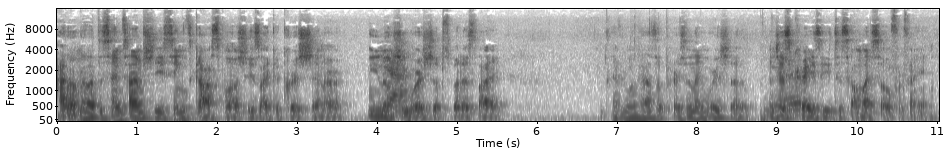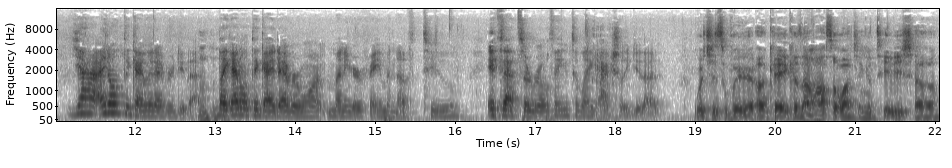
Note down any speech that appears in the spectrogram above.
I don't know. At the same time, she sings gospel and she's like a Christian or you know she worships, but it's like everyone has a person they worship. It's just crazy to sell my soul for fame. Yeah, I don't think I would ever do that. Mhm. Like, I don't think I'd ever want money or fame enough to, if that's a real thing, to like Yeah. actually do that. Which is weird, okay, because I'm also watching a TV show.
